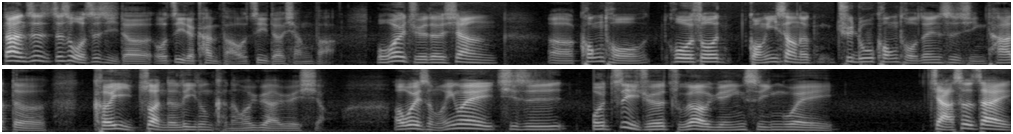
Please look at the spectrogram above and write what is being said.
当然这这是我自己的我自己的看法，我自己的想法。我会觉得像呃空投或者说广义上的去撸空投这件事情，它的可以赚的利润可能会越来越小。啊，为什么？因为其实我自己觉得主要原因是因为，假设在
